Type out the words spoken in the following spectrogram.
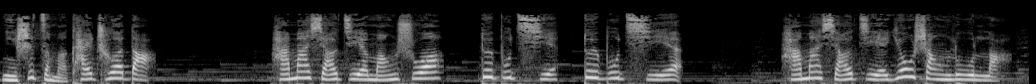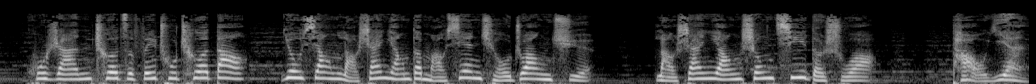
你是怎么开车的？”蛤蟆小姐忙说。对不起，对不起。蛤蟆小姐又上路了。忽然，车子飞出车道，又向老山羊的毛线球撞去。老山羊生气地说：“讨厌，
